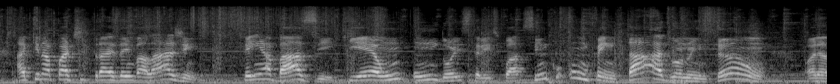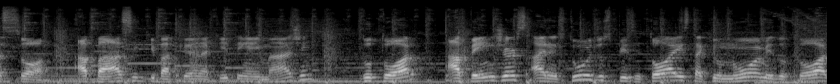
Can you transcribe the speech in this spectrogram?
Aqui na parte de trás da embalagem tem a base, que é um 1, 2, 3, 4, 5, um pentágono então. Olha só, a base, que bacana aqui, tem a imagem do Thor, Avengers, Iron Studios, Peasy Toys, tá aqui o nome do Thor,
